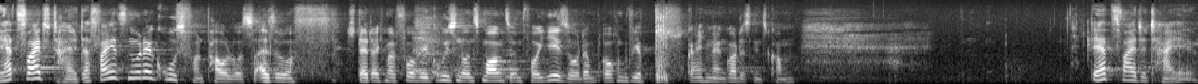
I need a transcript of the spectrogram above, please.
Der zweite Teil, das war jetzt nur der Gruß von Paulus. Also stellt euch mal vor, wir grüßen uns morgens im Foyer so, dann brauchen wir pff, gar nicht mehr in den Gottesdienst kommen. Der zweite Teil.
